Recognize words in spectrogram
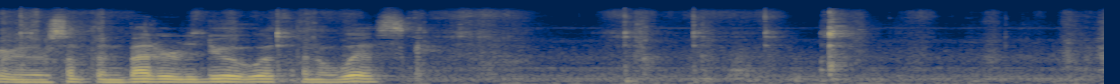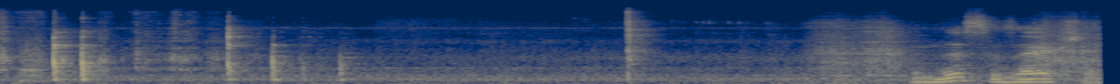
Maybe there's something better to do it with than a whisk. And is actually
